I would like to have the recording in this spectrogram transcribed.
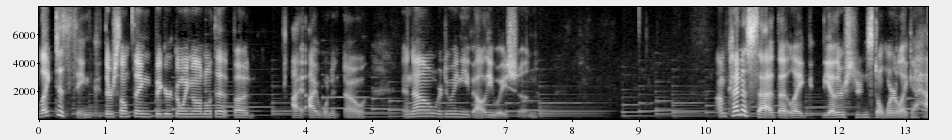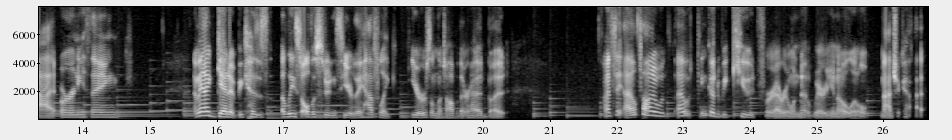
like to think there's something bigger going on with it, but I I wouldn't know. And now we're doing evaluation. I'm kind of sad that like the other students don't wear like a hat or anything. I mean, I get it because at least all the students here they have like ears on the top of their head, but I think I thought it would. I would think it would be cute for everyone to wear, you know, a little magic hat.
